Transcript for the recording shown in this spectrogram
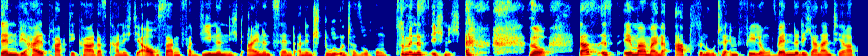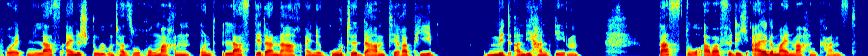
denn wir Heilpraktiker, das kann ich dir auch sagen, verdienen nicht einen Cent an den Stuhluntersuchungen. Zumindest ich nicht. so, das ist immer meine absolute Empfehlung. Wende dich an einen Therapeuten, lass eine Stuhluntersuchung machen und lass dir danach eine gute Darmtherapie mit an die Hand geben. Was du aber für dich allgemein machen kannst,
